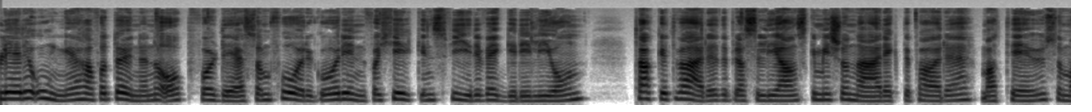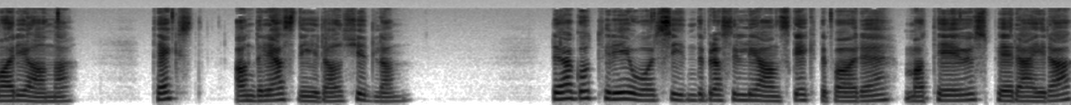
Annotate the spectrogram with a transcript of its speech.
Flere unge har fått øynene opp for det som foregår innenfor kirkens fire vegger i Lyon, takket være det brasilianske misjonærekteparet Matteus og Mariana. Tekst Andreas Dirdal Kydland Det har gått tre år siden det brasilianske ekteparet Mateus Pereira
